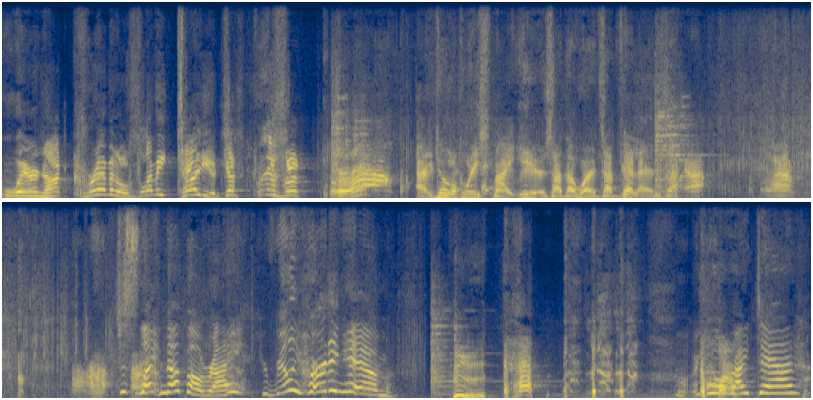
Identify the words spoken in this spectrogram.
We're not criminals, let me tell you. Just listen. I don't waste my ears on the words of villains. Just lighten up, all right? You're really hurting him. Hmm. Are you all right, Dad?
